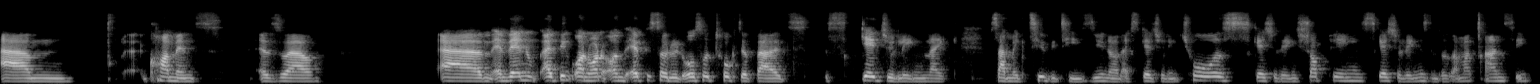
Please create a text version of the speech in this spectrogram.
um, comments as well. Um, and then I think on one on the episode we also talked about scheduling like some activities, you know, like scheduling chores, scheduling shopping, scheduling izinto zamacansi.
